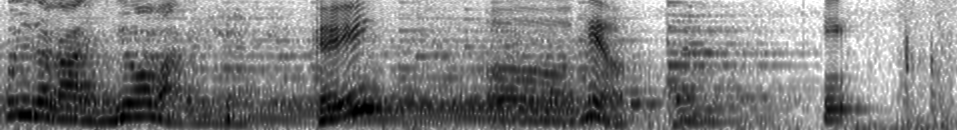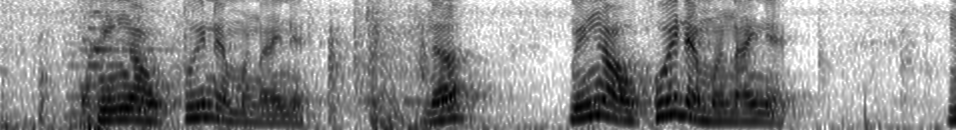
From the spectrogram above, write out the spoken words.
ခွေးစကားတွေမပြောပါနဲ့ဂိမ်းအော်ဟဲ့အောင်ဟင်းမင်းငါ့ကိုခွေးနဲ့မနိုင်နဲ့နော်မင်းငါ့ကိုခွေးနဲ့မနိုင်နဲ့င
